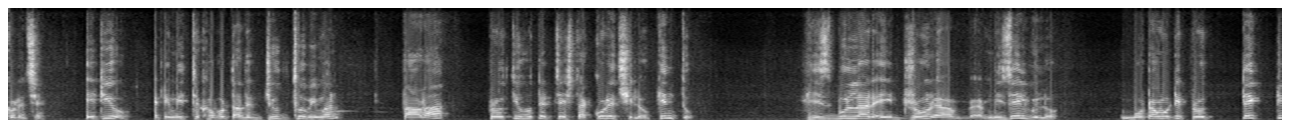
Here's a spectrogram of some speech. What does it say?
করেছে। এটিও একটি মিথ্যে খবর, তাদের যুদ্ধ বিমান তারা প্রতিহতের চেষ্টা করেছিল। কিন্তু হিজবুল্লাহর এই ড্রোন মিসাইলগুলো মোটামুটি প্রত্যেকটি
